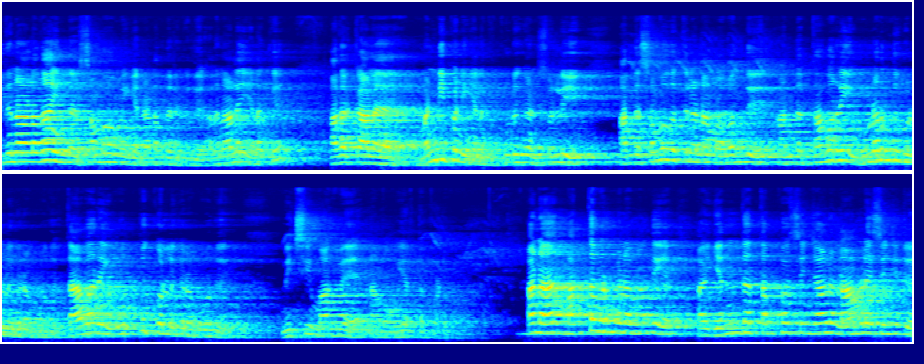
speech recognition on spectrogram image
இதனால தான் இந்த சம்பவம் இங்கே நடந்திருக்குது. அதனால் எனக்கு அதற்கான மன்னிப்பை நீங்கள் எனக்கு கொடுங்கன்னு சொல்லி அந்த சமூகத்தில் நம்ம வந்து அந்த தவறை உணர்ந்து கொள்ளுகிற போது தவறை ஒப்புக்கொள்ளுகிற போது நிச்சயமாகவே நம்ம உயர்த்தப்படுவோம். ஆனால் மற்றவர்களை வந்து எந்த தப்பை செஞ்சாலும் நாமளே செஞ்சுட்டு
